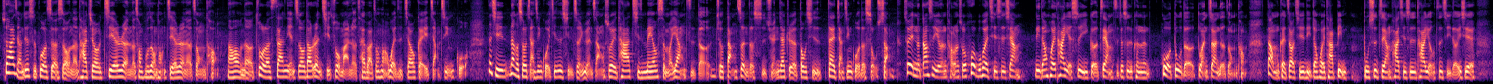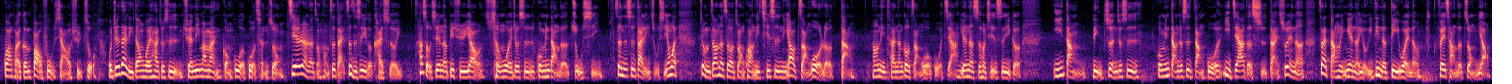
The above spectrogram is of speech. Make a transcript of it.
所以他蒋介石过世的时候呢，他就接任了，从副总统接任了总统，然后呢做了三年之后，到任期做满了，才把总统的位置交给蒋经国。那其实那个时候蒋经国已经是行政院长，所以他其实没有什么样子的就党政的实权，人家觉得都其实在蒋经国的手上。所以呢，当时有人讨论说，会不会其实像。李登辉他也是一个这样子，就是可能过度的短暂的总统，但我们可以知道，其实李登辉他并不是这样，他其实他有自己的一些关怀跟抱负想要去做。我觉得在李登辉他就是权力慢慢巩固的过程中，接任了总统，这代这只是一个开始而已。他首先呢，必须要成为就是国民党的主席，甚至是代理主席，因为就我们知道那时候的状况，你其实你要掌握了党。然后你才能够掌握国家，因为那时候其实是一个以党领政，就是国民党就是党国一家的时代，所以呢，在党里面呢有一定的地位呢，非常的重要。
